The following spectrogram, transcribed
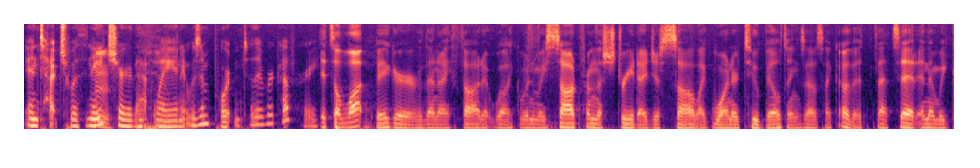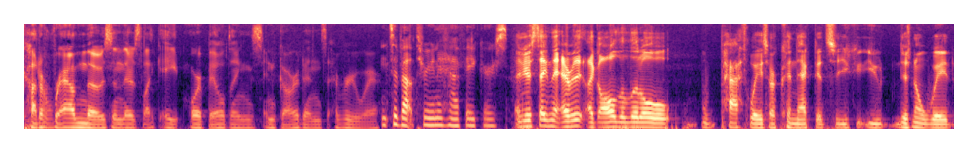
in touch with Hmm. nature that way, and it was important to the recovery. It's a lot bigger than I thought it. was. Like when we saw it from the street, I just saw like one or two buildings. I was like, oh, that, that's it. And then we got around those, and there's like eight more buildings and gardens everywhere. It's about three and a half acres. And you're saying that everything, like all the little pathways, are connected, so you you there's no way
